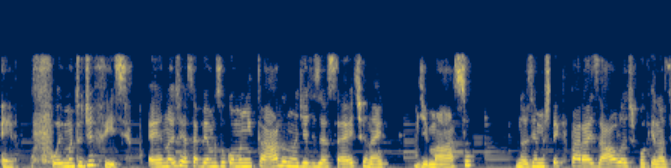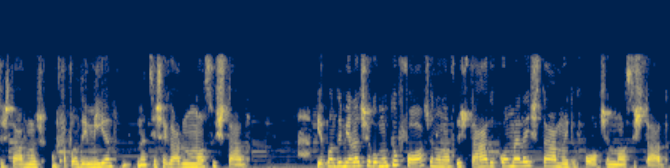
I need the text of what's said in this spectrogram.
É, foi muito difícil. É, nós recebemos o comunicado no dia 17 né, de março. Nós íamos ter que parar as aulas porque nós estávamos com a pandemia, né, tinha chegado no nosso estado. E a pandemia ela chegou muito forte no nosso estado, como ela está muito forte no nosso estado.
